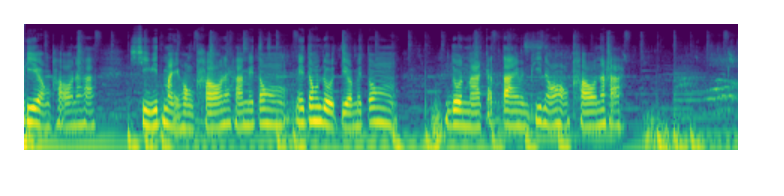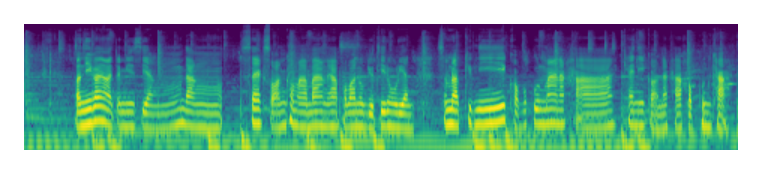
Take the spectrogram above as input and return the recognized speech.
พี่ๆของเขานะคะ ชีวิตใหม่ของเขานะคะไม่ต้องไม่ต้องโดดเดี่ยวไม่ต้องโดนหมากัดตายเหมือนพี่น้องของเขานะคะ ตอนนี้ก็อาจจะมีเสียงดัง ทรกซ้อนเข้ามาบ้างนะคะเพราะว่านุกอยู่ที่โรงเรียนสำหรับคลิปนี้ขอบพระคุณมากนะคะ แค่นี้ก่อนนะคะ ขอบคุณค่ะ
